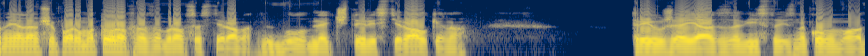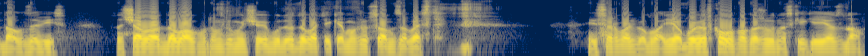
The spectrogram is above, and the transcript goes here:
Ну я там ще пару моторів розібрав со стиралок. Було, блядь, 4 стиралки на. Три вже я завіз, то і знакомому віддав завіз. Спочатку віддавав, потім думаю, що я буду віддавати, як я можу сам завести і сорвати бабла. Я обов'язково покажу, наскільки я здав.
